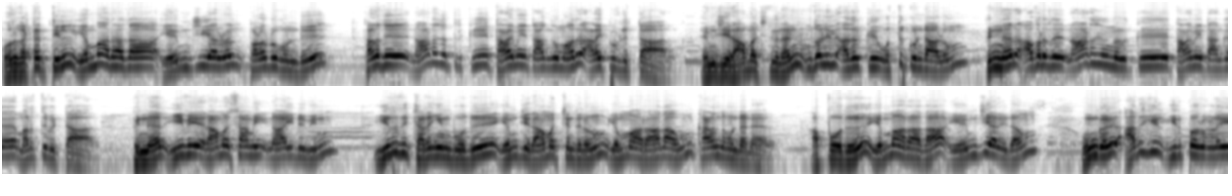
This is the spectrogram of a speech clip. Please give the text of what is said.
ஒரு கட்டத்தில் எம் ஆர் ராதா எம்ஜிஆருடன் தொடர்பு கொண்டு தனது நாடகத்திற்கு தலைமை தாங்குமாறு அழைப்பு விடுத்தார். எம்ஜி ராமச்சந்திரன் முதலில் அதற்கு ஒத்துக்கொண்டாலும் பின்னர் அவரது நாடகங்களுக்கு தலைமை தாங்க மறுத்துவிட்டார். பின்னர் ஈவே ராமசாமி நாயுடுவின் இறுதிச் சடங்கின் போது எம்ஜி ராமச்சந்திரனும் எம் ஆர் ராதாவும் கலந்து கொண்டனர். அப்போது எம் ஆர் ராதா எம்ஜிஆரிடம் உங்கள் அருகில் இருப்பவர்களை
